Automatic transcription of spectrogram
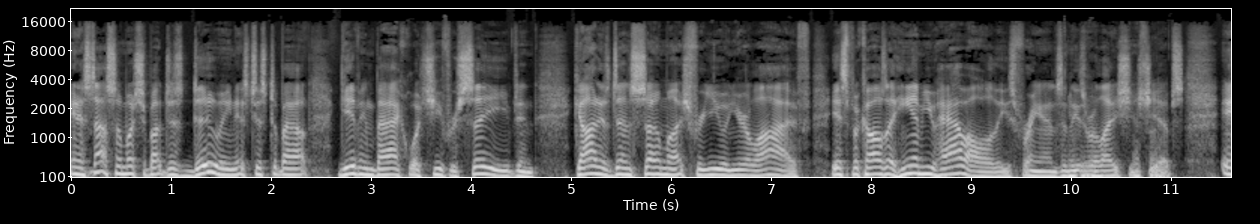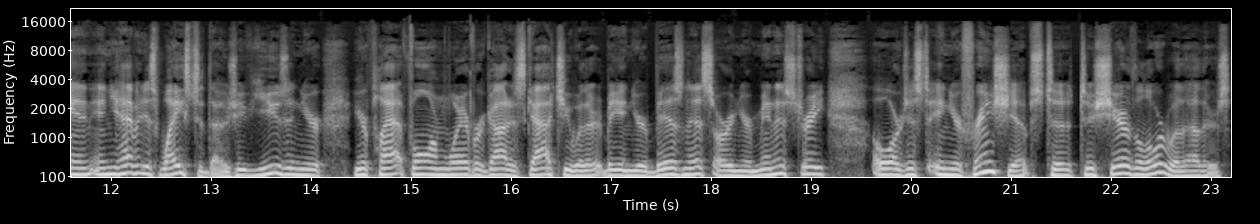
and it's not so much about just doing; it's just about giving back what you've received. And God has done so much for you in your life. It's because of Him you have all of these friends and these mm-hmm. relationships, right. and and you haven't just wasted those. You've using your your platform wherever God has got you, whether it be in your business or in your ministry, or just in your friendships to to share the Lord with others.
